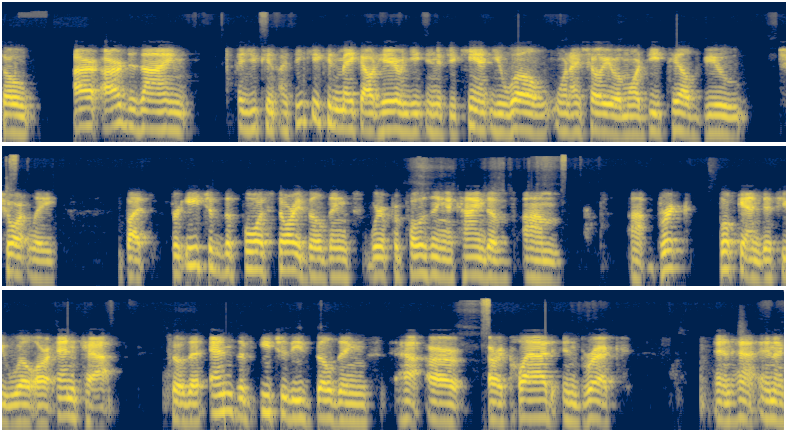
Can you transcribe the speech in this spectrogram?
So our our design, you can I think you can make out here, and, you, and if you can't, you will when I show you a more detailed view shortly. But for each of the four story buildings, we're proposing a kind of um, uh, brick bookend, if you will, or end cap, so the ends of each of these buildings are are clad in brick and in a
